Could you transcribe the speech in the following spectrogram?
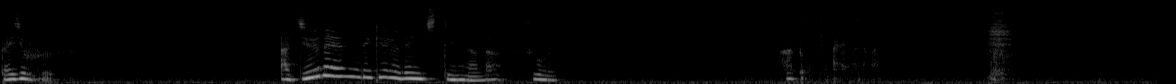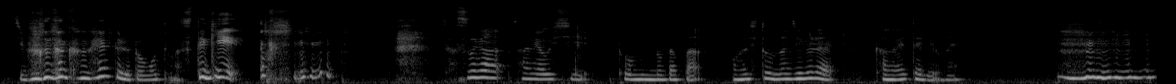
大丈夫？あ充電できる電池って意味なんだ。すごいハートありがとうございます自分が輝いてると思ってます。素敵。さすがサメ美味しい島民の方。私と同じぐらい輝いてるよね。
